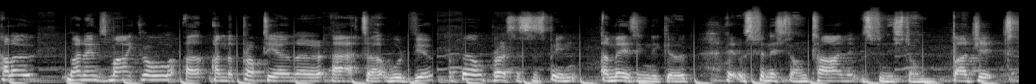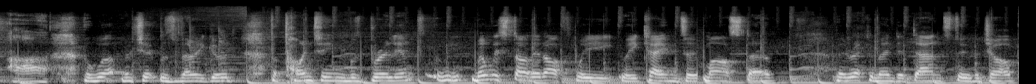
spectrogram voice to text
Hello, my name's Michael. Uh, I'm the property owner at uh, Woodview. The build process has been amazingly good. It was finished on time, it was finished on budget, uh, the workmanship was very good, the pointing was brilliant. When we started off, we, we came to Master. They recommended Dan to do the job.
